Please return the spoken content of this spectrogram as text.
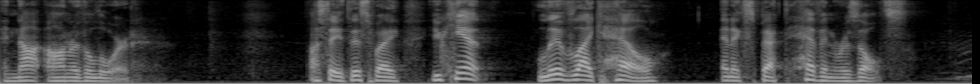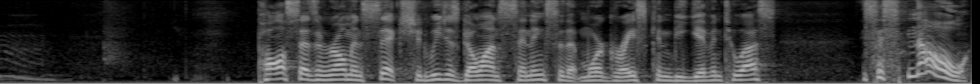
and not honor the Lord? I'll say it this way you can't live like hell and expect heaven results. Paul says in Romans 6, should we just go on sinning so that more grace can be given to us? He says, no,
